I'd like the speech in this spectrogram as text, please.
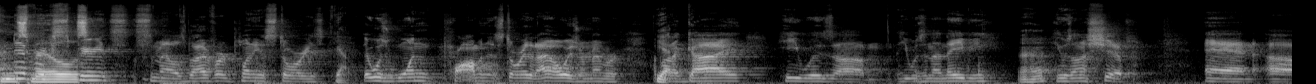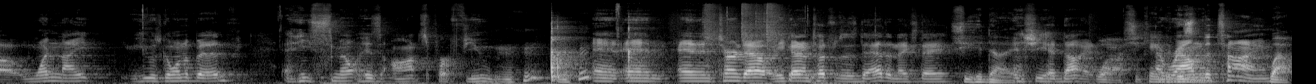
perfume never smells experienced smells, but I've heard plenty of stories. Yeah. There was one prominent story that I always remember about Yeah. a guy. He was um, he was in the Navy. Uh-huh. He was on a ship, and uh, one night he was going to bed, and he smelt his aunt's perfume, Mm-hmm, and and and it turned out he got in touch with his dad the next day, She had died. and she had died. Wow, she came around the time. Wow.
